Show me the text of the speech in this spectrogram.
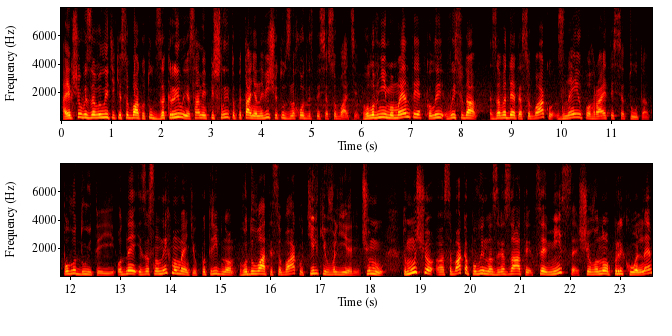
А якщо ви завели тільки собаку, тут закрили і самі пішли, то питання, навіщо тут знаходитися собаці? Головні моменти, коли ви сюди заведете собаку, з нею пограйтеся тут, погодуйте її. Одне із основних моментів потрібно годувати собаку тільки в вольєрі. Чому? Тому що е, собака повинна зв'язати це місце, що воно прикольне.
